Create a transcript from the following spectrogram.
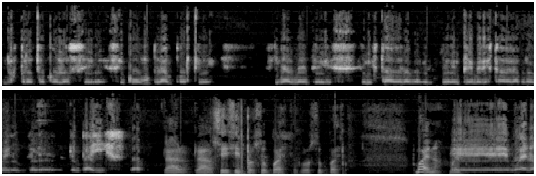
los protocolos se, se cumplan porque finalmente es el estado de la- el primer estado de la de- del país, ¿no? Claro, claro. Sí, sí, por supuesto, por supuesto. Bueno, Eh, bueno,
